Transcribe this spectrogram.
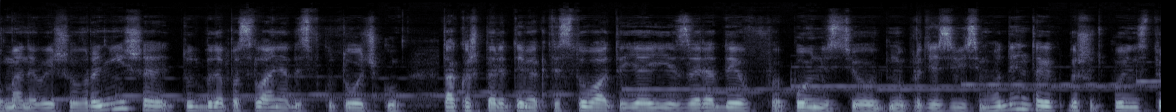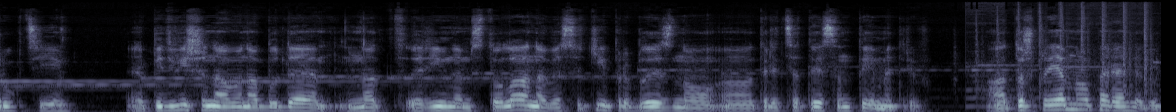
в мене вийшов раніше. Тут буде посилання десь в куточку. Також перед тим як тестувати, я її зарядив повністю на протязі 8 годин, так як пишуть по інструкції. Е, Підвішена вона буде над рівнем стола на висоті приблизно е, 30 см. Тож приємного перегляду.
